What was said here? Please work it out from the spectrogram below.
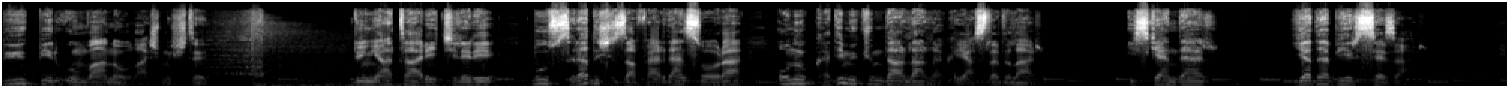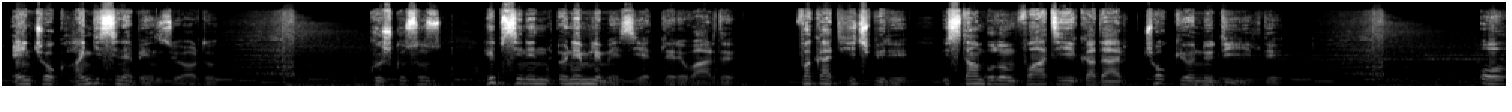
büyük bir unvana ulaşmıştı. Dünya tarihçileri bu sıra dışı zaferden sonra onu kadim hükümdarlarla kıyasladılar. İskender ya da bir Sezar. En çok hangisine benziyordu? Kuşkusuz hepsinin önemli meziyetleri vardı. Fakat hiçbiri İstanbul'un Fatih'i kadar çok yönlü değildi. O,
